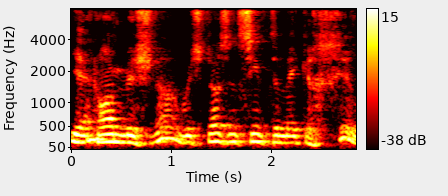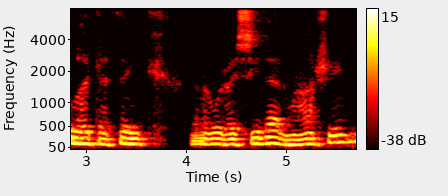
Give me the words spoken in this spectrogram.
Yeah, in our Mishnah, which doesn't seem to make a chiluk, I think. I don't know, would I see that in Rashi?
